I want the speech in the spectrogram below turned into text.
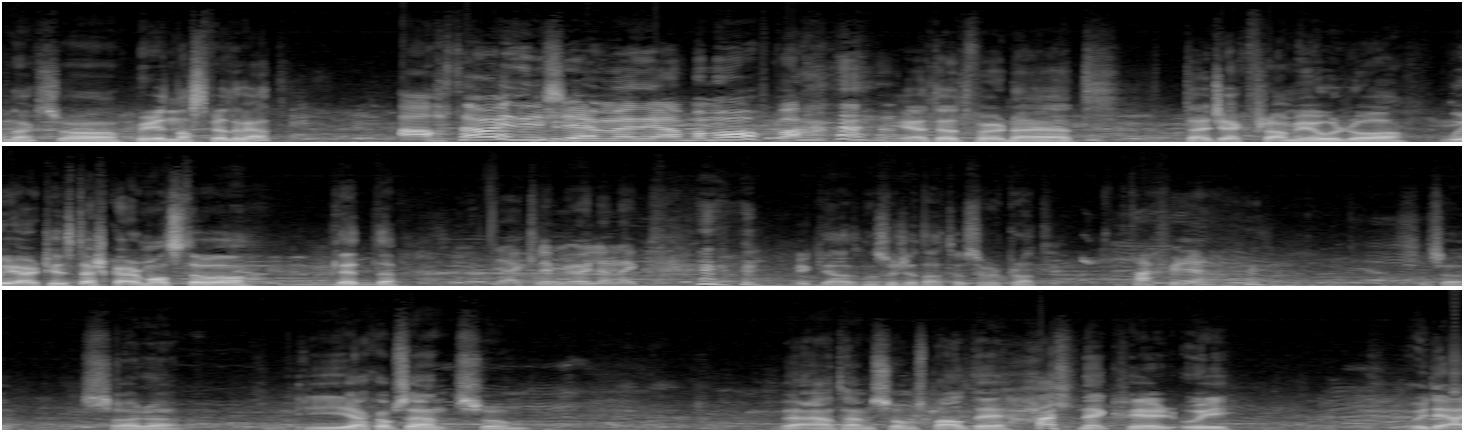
Och då så blir det nästa vet. Ja, det vet inte, men ja, man må hoppa. Jag tror för det att det är Jack fram i år och vi är till starkare måste och glädde. Jag glömmer ölen jag. Vi att man så att du så för prat. Tack för det. Så så Sara Jakobsen som var en av dem som spalte helt nekk her i, i det.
